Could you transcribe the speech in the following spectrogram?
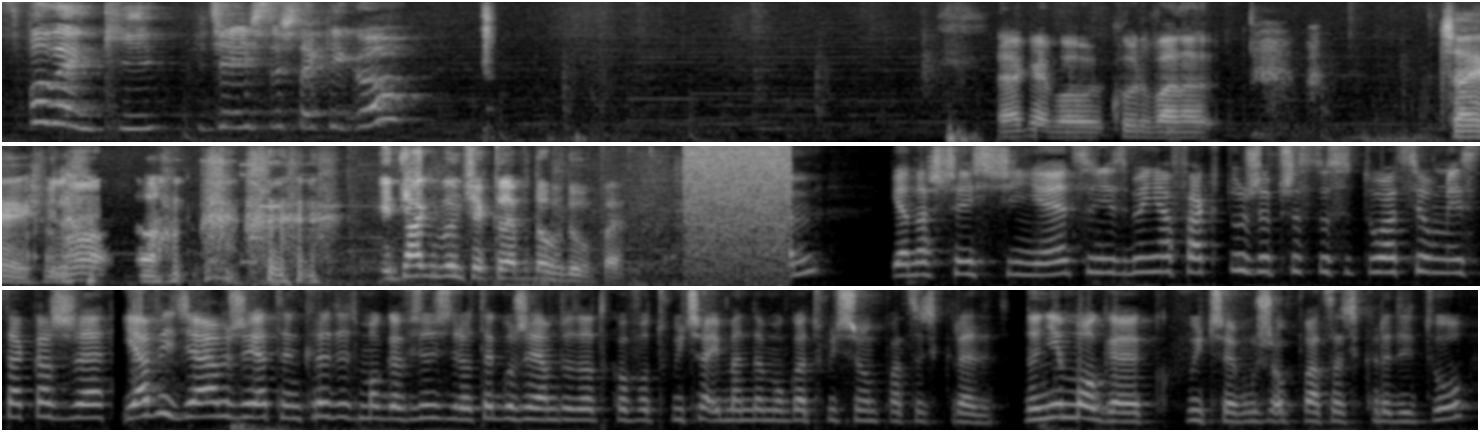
Spodenki. Widziałeś coś takiego? Czekaj, bo kurwa. No, Czekaj chwilę. no. I tak bym cię klepnął w dupę. Ja na szczęście nie, co nie zmienia faktu, że przez to mnie jest taka, że ja wiedziałam, że ja ten kredyt mogę wziąć dlatego, że ja mam dodatkowo Twitcha i będę mogła Twitchem opłacać kredyt. No nie mogę Twitchem już opłacać kredytu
